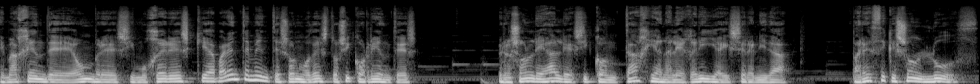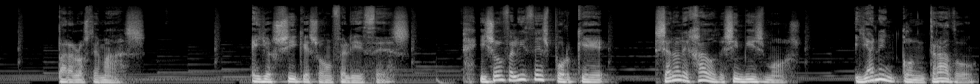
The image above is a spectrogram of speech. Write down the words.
imagen de hombres y mujeres que aparentemente son modestos y corrientes, pero son leales y contagian alegría y serenidad. Parece que son luz para los demás. Ellos sí que son felices. Y son felices porque se han alejado de sí mismos y han encontrado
